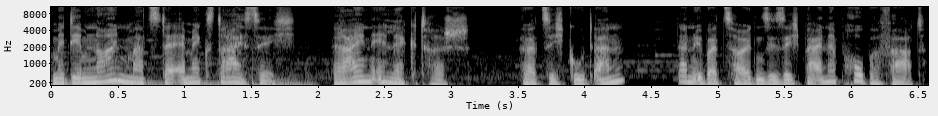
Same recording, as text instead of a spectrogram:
Mit dem neuen Mazda MX30. Rein elektrisch. Hört sich gut an? Dann überzeugen Sie sich bei einer Probefahrt.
